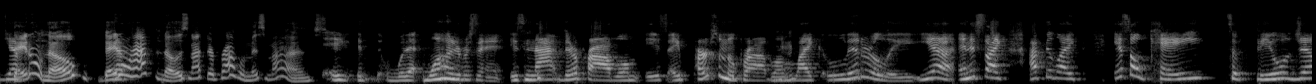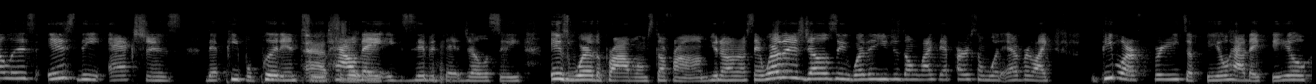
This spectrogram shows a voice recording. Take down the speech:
yep. they don't know. They yep. don't have to know. It's not their problem. It's mine. That One hundred percent. It's not their problem. It's a personal problem. Mm-hmm. Like literally, yeah. And it's like I feel like it's okay to feel jealous. It's the actions that people put into Absolutely. how they exhibit that jealousy is where the problems come from. You know what I'm saying? Whether it's jealousy, whether you just don't like that person, whatever, like people are free to feel how they feel,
